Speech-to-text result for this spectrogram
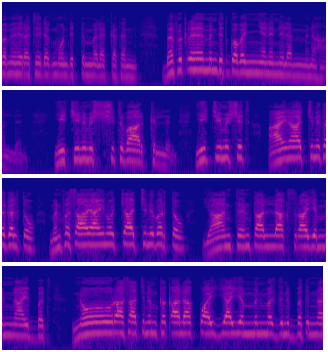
በምሕረትህ ደግሞ እንድትመለከተን በፍቅርህም እንድትጐበኘን እንለምንሃለን። ይህቺን ምሽት ባርክልን። ይህቺ ምሽት ዐይናችን ተገልጦ መንፈሳዊ ዐይኖቻችን በርተው የአንተን ታላቅ ሥራ የምናይበት ኖ ራሳችንም ከቃል አኳያ የምንመዝንበትና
